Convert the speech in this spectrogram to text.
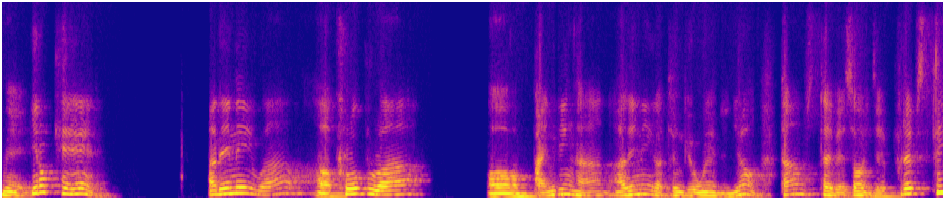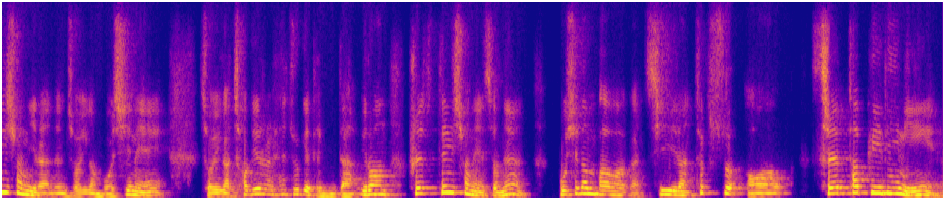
네, 이렇게 RNA와 어, 프로브와 어, 바인딩한 RNA 같은 경우에는요, 다음 스텝에서 이제 프랩스테이션이라는 저희가 머신에 저희가 처리를 해주게 됩니다. 이런 프랩스테이션에서는 보시던 바와 같이 이런 특수, 어, 스트랩타피딘이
